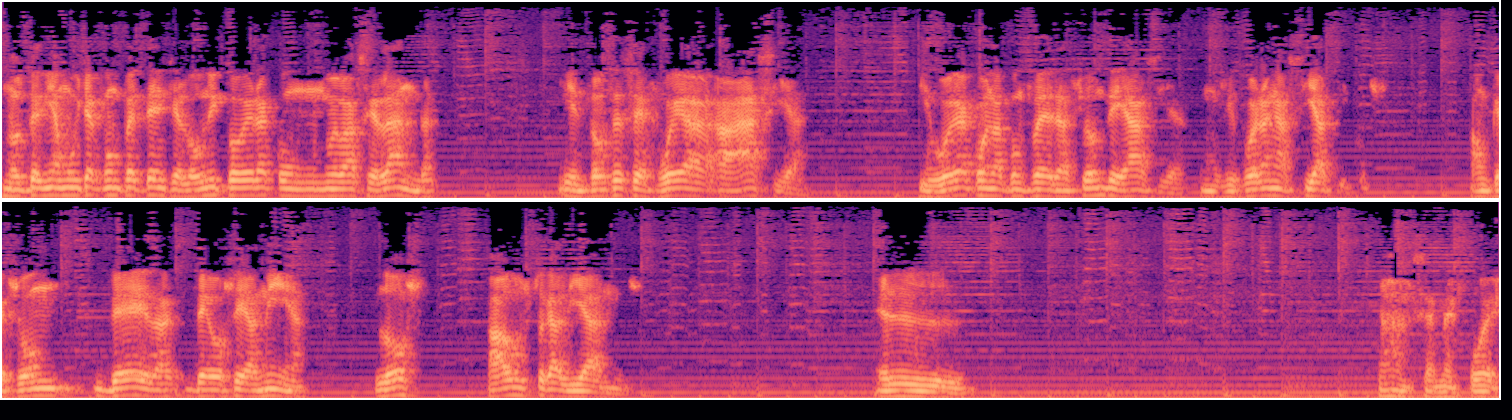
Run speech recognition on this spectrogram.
no tenía mucha competencia, lo único era con Nueva Zelanda y entonces se fue a, Asia y juega con la Confederación de Asia, como si fueran asiáticos, aunque son de, de Oceanía, los australianos. El, Ah, se me fue,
